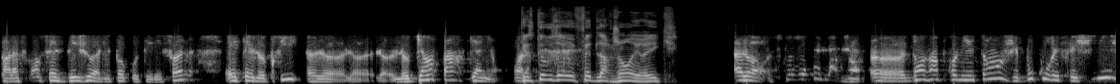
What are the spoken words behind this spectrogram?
par la Française des Jeux à l'époque au téléphone était le prix, euh, le gain par gagnant. Voilà. Qu'est-ce que vous avez fait de l'argent, Eric? Alors, ce que j'ai fait de l'argent, euh, dans un premier temps, j'ai beaucoup réfléchi.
